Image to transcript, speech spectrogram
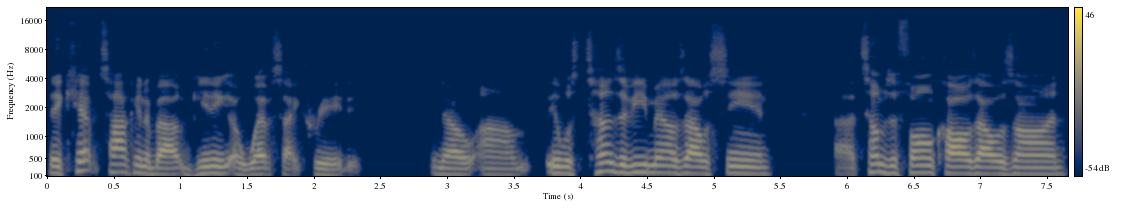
they kept talking about getting a website created. You know, um, it was tons of emails I was seeing, uh, tons of phone calls I was on,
